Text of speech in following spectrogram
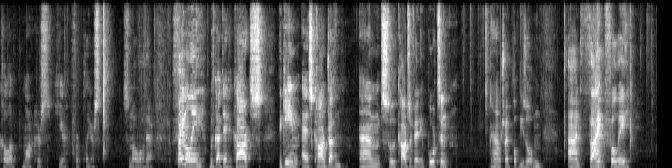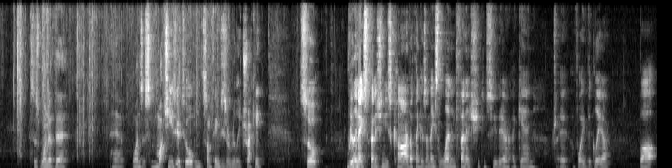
coloured markers here for players. So not a lot there. Finally, we've got a deck of cards. The game is card driven, um, so the cards are very important. I'll try and pop these open. And thankfully, this is one of the uh, ones that's much easier to open. Sometimes these are really tricky. So, really nice finish in these card. I think it's a nice linen finish. You can see there, again, try to avoid the glare. But,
